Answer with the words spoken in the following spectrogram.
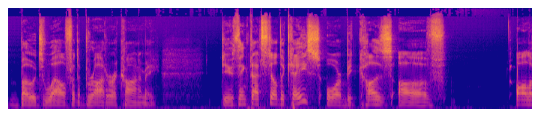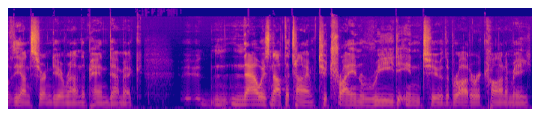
bodes well for the broader economy. Do you think that's still the case, or because of all of the uncertainty around the pandemic, now is not the time to try and read into the broader economy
